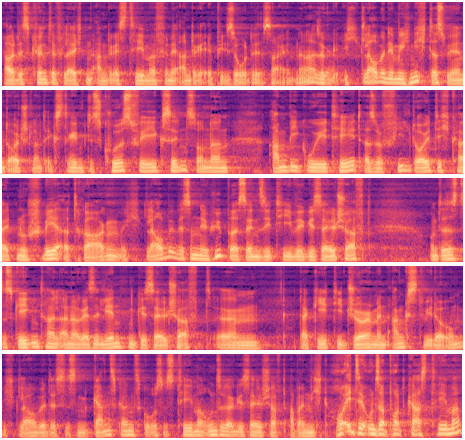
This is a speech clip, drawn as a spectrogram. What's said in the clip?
Aber das könnte vielleicht ein anderes Thema für eine andere Episode sein. Ne? Also ja. ich glaube nämlich nicht, dass wir in Deutschland extrem diskursfähig sind, sondern Ambiguität, also Vieldeutigkeit nur schwer ertragen. Ich glaube, wir sind eine hypersensitive Gesellschaft und das ist das Gegenteil einer resilienten Gesellschaft. Ähm, da geht die German Angst wieder um. Ich glaube, das ist ein ganz, ganz großes Thema unserer Gesellschaft, aber nicht heute unser Podcast-Thema.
